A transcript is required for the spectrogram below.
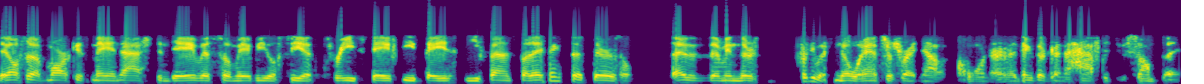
They also have Marcus Maye and Ashtyn Davis, so maybe you'll see a three safety based defense. But I think that there's a, I mean, there's pretty much no answers right now at corner. I think they're going to have to do something.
